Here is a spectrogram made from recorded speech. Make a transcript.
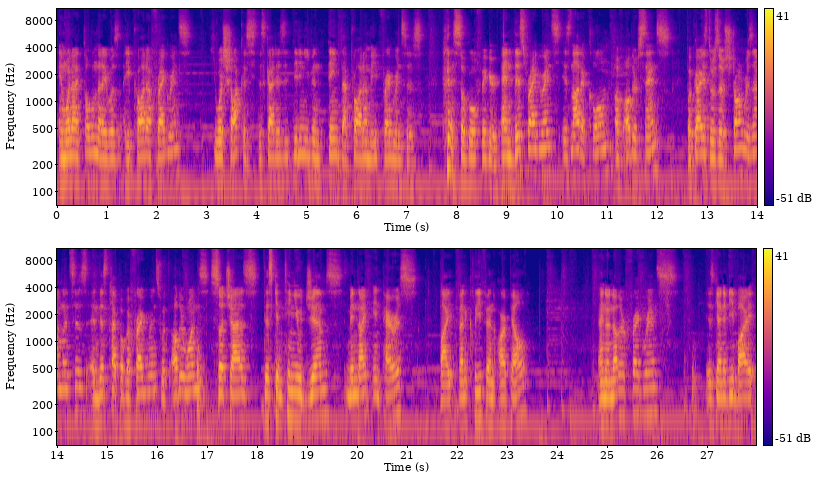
And when I told him that it was a Prada fragrance, he was shocked because this guy didn't even think that Prada made fragrances. so go figure. And this fragrance is not a clone of other scents, but guys, there's a strong resemblances in this type of a fragrance with other ones, such as Discontinued Gems Midnight in Paris by Van Cleef and Arpels and another fragrance is going to be by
